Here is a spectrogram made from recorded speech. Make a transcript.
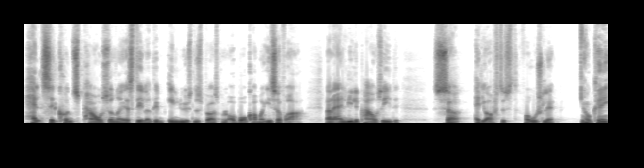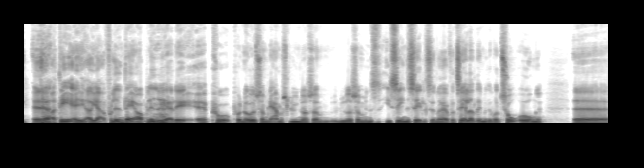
halv sekunds pause, når jeg stiller det indlysende spørgsmål, og hvor kommer I så fra? Når der er en lille pause i det, så er de oftest fra Rusland. Okay. Ja. Øh, og, det, er- og jeg, forleden dag oplevede jeg det øh, på, på noget, som nærmest lyder som, lyder som en iscenesættelse, når jeg fortæller det, men det var to unge øh,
